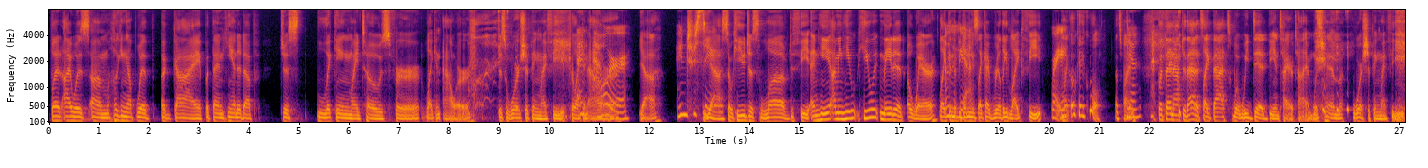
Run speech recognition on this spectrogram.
But I was um, hooking up with a guy, but then he ended up just licking my toes for like an hour, just worshiping my feet for like An an, hour. hour? Yeah. Interesting. Yeah, so he just loved feet, and he, I mean, he he made it aware. Like in uh, the beginning, yeah. he's like, "I really like feet." Right. I'm like, okay, cool, that's fine. Yeah. But then after that, it's like that's what we did the entire time was him worshiping my feet.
